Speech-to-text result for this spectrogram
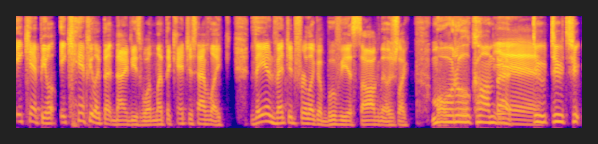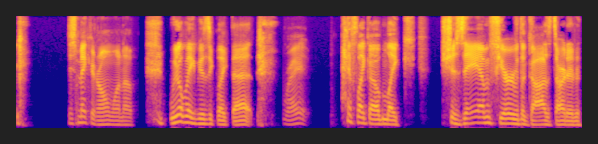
It can't be. It can't be like that '90s one. Like they can't just have like they invented for like a movie a song that was just like Mortal Kombat. yeah, Do do do. just make your own one up, We don't make music like that. right? If like um like Shazam, Fury of the Gods started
